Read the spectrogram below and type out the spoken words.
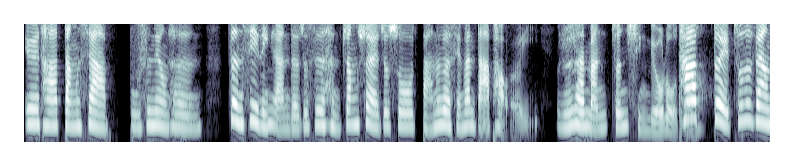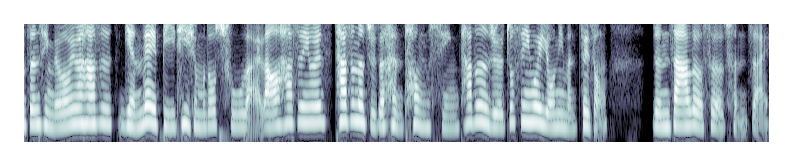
因为他当下不是那种很正气凛然的，就是很装帅，就说把那个嫌犯打跑而已。我觉得还蛮真情流露的他啊。对，就是非常真情流露，因为他是眼泪、鼻涕全部都出来，然后他是因为他真的觉得很痛心，他真的觉得就是因为有你们这种人渣垃圾的存在，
